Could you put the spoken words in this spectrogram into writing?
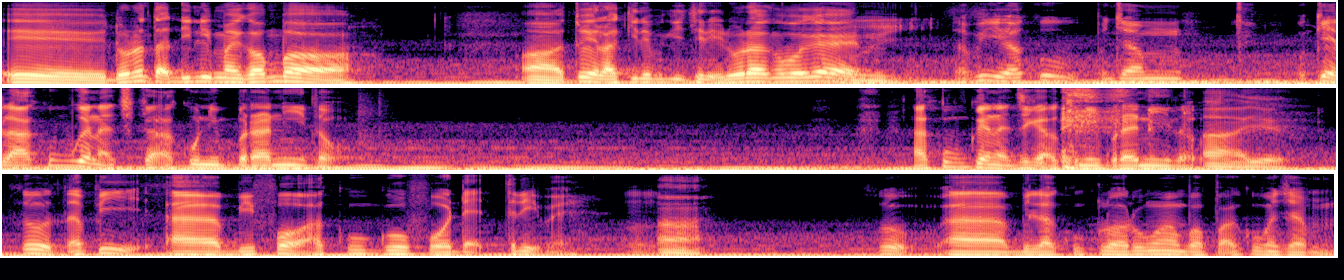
Eh Diorang tak delete my gambar. Ah tu yang laki dia pergi cerit diorang ke apa kan? Ui. Tapi aku macam Okay lah aku bukan nak cakap aku ni berani tau Aku bukan nak cakap aku ni berani tau. Ah ya. Yeah. So tapi uh, before aku go for that trip eh. Ah. So uh, bila aku keluar rumah bapak aku macam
